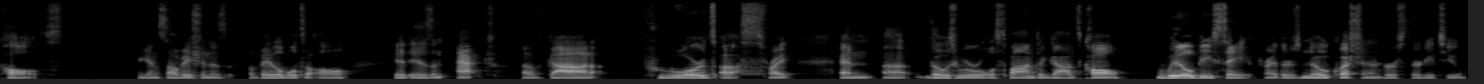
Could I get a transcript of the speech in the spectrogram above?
calls. Again, salvation is available to all. It is an act of God towards us, right? and uh, those who will respond to God's call will be saved, right? There's no question in verse 32.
